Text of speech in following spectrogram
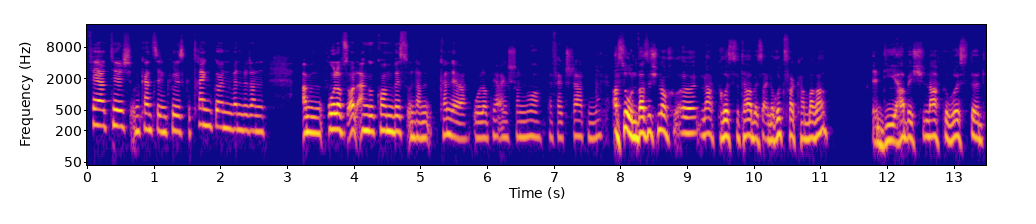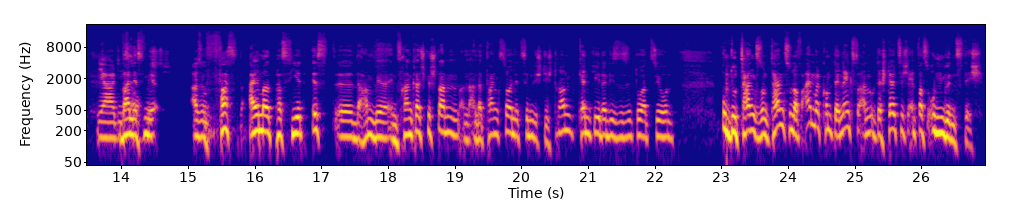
fertig und kannst dir ein kühles Getränk gönnen, wenn du dann am Urlaubsort angekommen bist. Und dann kann der Urlaub ja eigentlich schon nur perfekt starten. Ne? Ach so, und was ich noch äh, nachgerüstet habe, ist eine Rückfahrkamera. Die habe ich nachgerüstet, Ja, die ist weil es mir wichtig. Also- fast einmal passiert ist. Äh, da haben wir in Frankreich gestanden, an, an der Tanksäule ziemlich dicht dran. Kennt jeder diese Situation. Und du tankst und tankst und auf einmal kommt der Nächste an und der stellt sich etwas ungünstig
